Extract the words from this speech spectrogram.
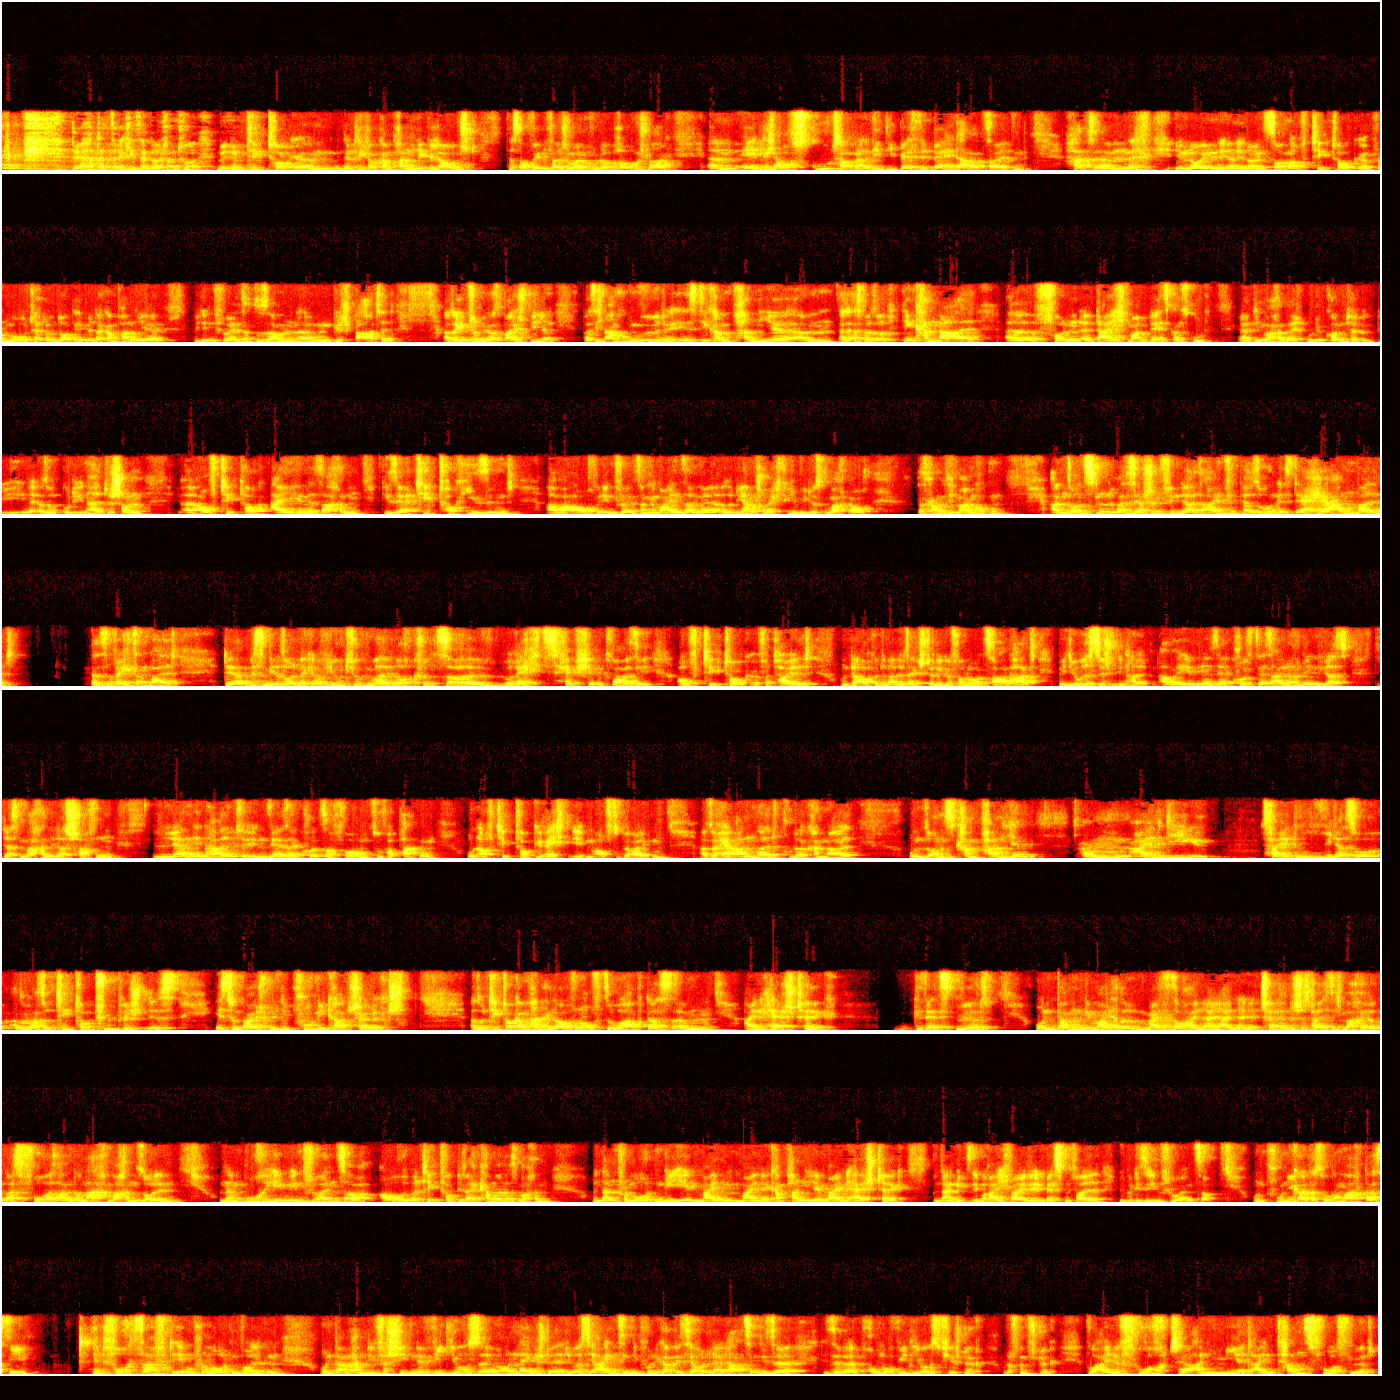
der hat tatsächlich seine Deutschlandtour mit einem TikTok, ähm, mit einer TikTok-Kampagne gelauncht. Das war auf jeden Fall schon mal ein cooler Paukenschlag. Ähm, ähnlich auch Scooter, ne, die, die beste Band aller Zeiten, hat ähm, ihren, neuen, ihren neuen Song auf TikTok äh, promoted und dort eben mit der Kampagne mit Influencern zusammen ähm, gestartet. Also da gibt es schon durchaus Beispiele. Was ich mir angucken würde, ist die Kampagne, ähm, also erstmal so den Kanal äh, von äh, Deichmann, der ist ganz gut. Ja, die machen recht gute Content, also gute Inhalte schon äh, auf TikTok, eigene Sachen, die sehr TikToky sind, aber auch mit Influencern gemeinsame. Also die haben schon recht viele Videos gemacht auch. Das kann man sich mal angucken. Ansonsten, was ich sehr schön finde als Einzelperson, ist der Herr Anwalt. Das ist ein Rechtsanwalt, der ein bisschen wie der Solmecke auf YouTube, nur halt noch kürzer äh, Rechtshäppchen quasi auf TikTok äh, verteilt und da auch mittlerweile sechsstellige Followerzahl hat mit juristischen Inhalten, aber eben sehr kurz. Der ist einer von denen, die das, die das machen, die das schaffen, Lerninhalte in sehr, sehr kurzer Form zu verpacken und auf TikTok gerecht eben aufzubereiten. Also Herr Anwalt, cooler Kanal. Und sonst Kampagne, ähm, eine, die zeigt, wie das so, also was so TikTok typisch ist, ist zum Beispiel die Punica Challenge. Also TikTok-Kampagnen laufen oft so ab, dass ähm, ein Hashtag gesetzt wird und dann gemein, also meistens auch eine, eine, eine, Challenge. Das heißt, ich mache irgendwas vor, was andere nachmachen sollen. Und dann buche ich eben Influencer, auch über TikTok direkt kann man das machen. Und dann promoten die eben mein, meine Kampagne, meinen Hashtag und dann gibt es eben Reichweite im besten Fall über diese Influencer. Und Punica hat das so gemacht, dass sie den Fruchtsaft eben promoten wollten. Und dann haben die verschiedene Videos äh, online gestellt. Über die einzigen, die Punica bisher online hat, sind diese, diese äh, Promo-Videos, vier Stück oder fünf Stück, wo eine Frucht ja, animiert einen Tanz vorführt.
